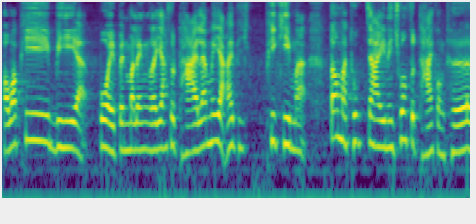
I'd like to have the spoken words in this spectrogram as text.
เพราะว่าพี่บีอะป่วยเป็นมะเร็งระยะสุดท้าย และไม่อยากให้พี่พี่คิมอะต้องมาทุกข์ใจในช่วงสุดท้ายของเธอ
